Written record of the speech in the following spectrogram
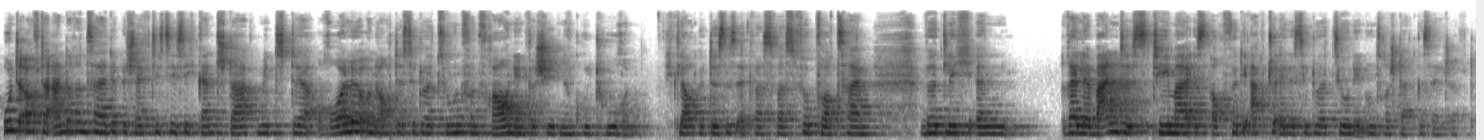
Und auf der anderen Seite beschäftigt sie sich ganz stark mit der Rolle und auch der Situation von Frauen in verschiedenen Kulturen. Ich glaube, das ist etwas, was für Pforzheim wirklich ein relevantes Thema ist, auch für die aktuelle Situation in unserer Stadtgesellschaft.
